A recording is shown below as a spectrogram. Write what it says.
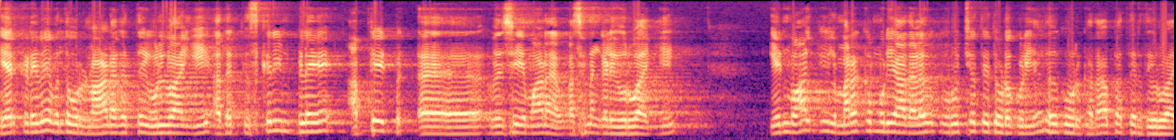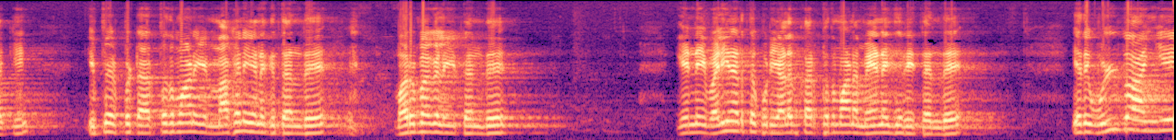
ஏற்கனவே வந்து ஒரு நாடகத்தை உள்வாங்கி அதற்கு ஸ்க்ரீன் பிளே அப்டேட் விஷயமான வசனங்களை உருவாக்கி என் வாழ்க்கையில் மறக்க முடியாத அளவுக்கு ஒரு உச்சத்தை தொடக்கூடிய அளவுக்கு ஒரு கதாபாத்திரத்தை உருவாக்கி இப்பேற்பட்ட அற்புதமான என் மகனை எனக்கு தந்து மருமகளை தந்து என்னை வழிநடத்தக்கூடிய அளவுக்கு அற்புதமான மேனேஜரை தந்து இதை உள்வாங்கி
